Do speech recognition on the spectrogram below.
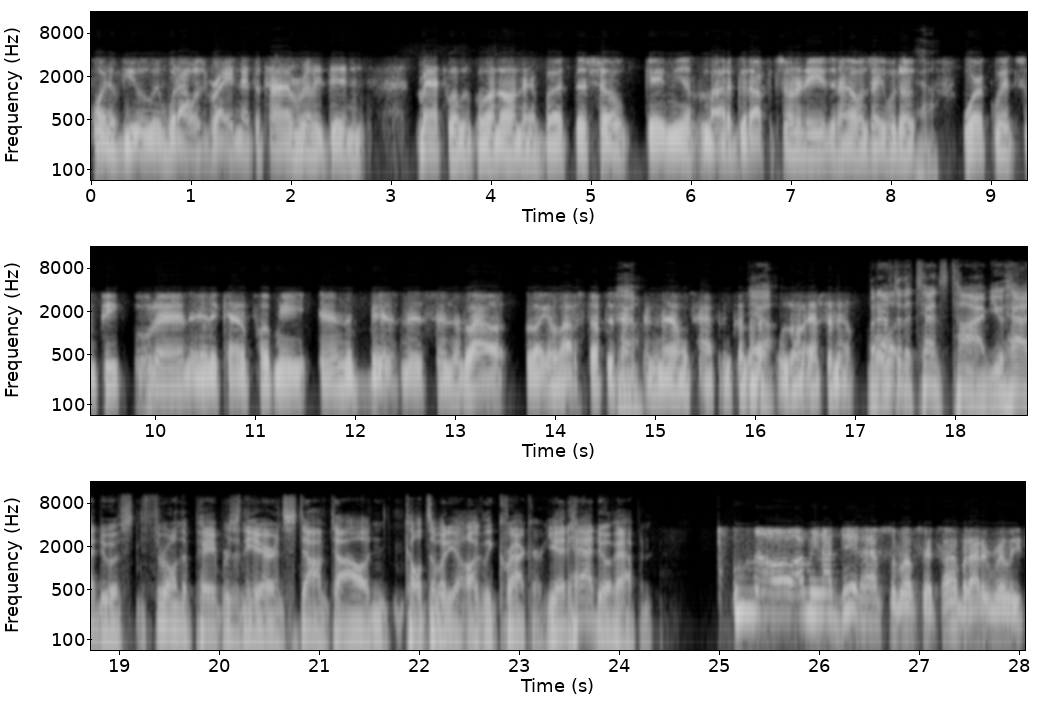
point of view and what I was writing at the time really didn't match what was going on there. But the show gave me a lot of good opportunities, and I was able to Yeah. work with some people, and and it kind of put me in the business and allowed like a lot of stuff that's Yeah. happening now is happening because Yeah. I was on SNL. But Well, after the tenth time, you had to have thrown the papers in the air and stomped out and called somebody an ugly cracker. Yeah, It had to have happened. No, I mean I did have some upset time, but I didn't really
